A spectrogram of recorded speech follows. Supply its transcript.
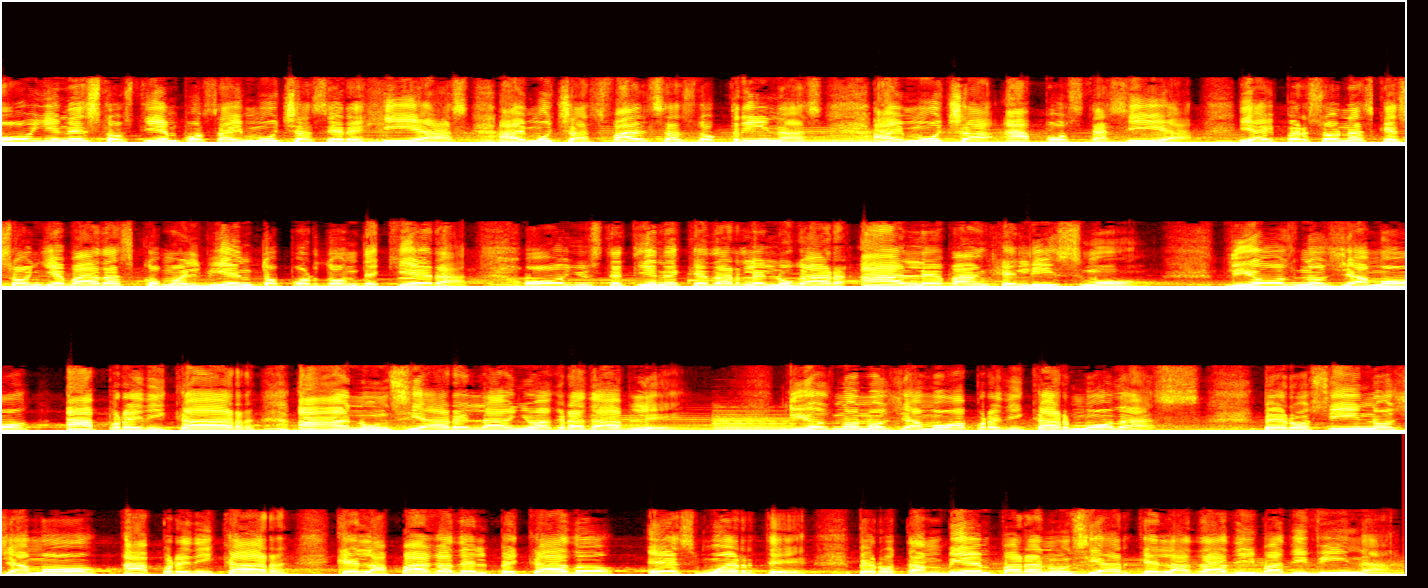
Hoy en estos tiempos hay muchas herejías, hay muchas falsas doctrinas, hay mucha apostasía y hay personas que son llevadas como el viento por donde quiera. Hoy usted tiene que darle lugar al evangelismo. Dios nos llamó a predicar, a anunciar el año agradable. Dios no nos llamó a predicar modas, pero sí nos llamó a predicar que la paga del pecado es muerte, pero también para anunciar que la dádiva divina,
